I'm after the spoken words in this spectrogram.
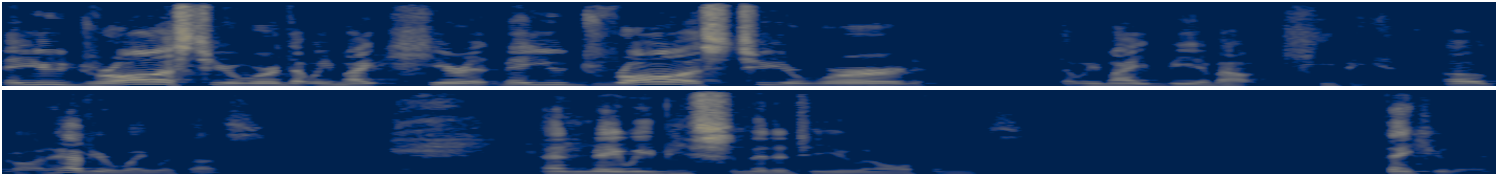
May you draw us to your word that we might hear it. May you draw us to your word that we might be about keeping it. Oh God, have your way with us. And may we be submitted to you in all things. Thank you, Lord.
